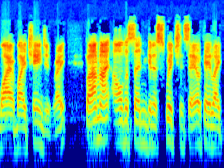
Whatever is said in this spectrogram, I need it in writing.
why, why change it? Right. But I'm not all of a sudden going to switch and say, okay, like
